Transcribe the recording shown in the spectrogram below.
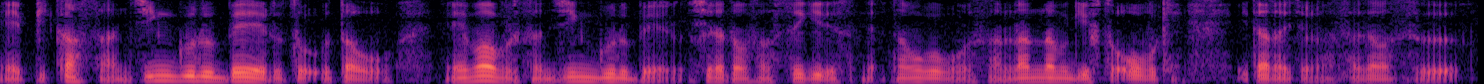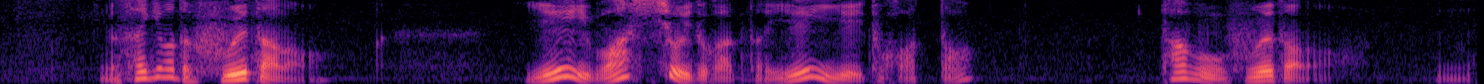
えピカさん、ジングルベールと歌おう。えマーブルさん、ジングルベール。白玉さん、素敵ですね。たまごぼうさん、ランダムギフト応募券いただいております。ありがとうございます。最近また増えたな。イエイ、ワッショイとかあった？イエイイエイとかあった？多分増えたな。うん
